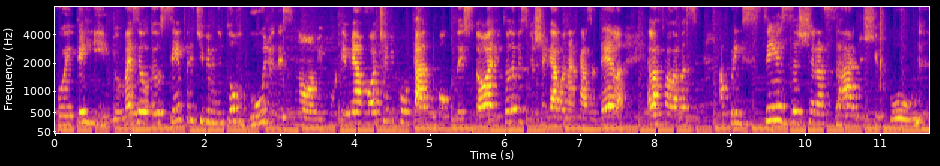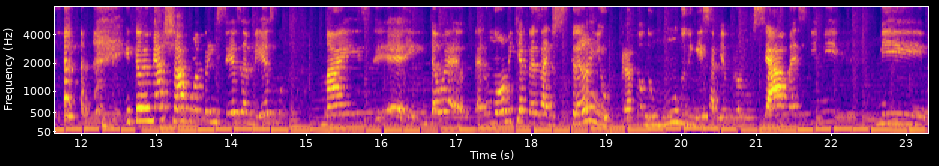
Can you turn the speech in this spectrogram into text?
foi terrível. Mas eu, eu sempre tive muito orgulho desse nome, porque minha avó tinha me contado um pouco da história, e toda vez que eu chegava na casa dela, ela falava assim: a princesa Sherazade chegou. então eu me achava uma princesa mesmo, mas é, então é, era um nome que, apesar de estranho para todo mundo, ninguém sabia pronunciar, mas que me, me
